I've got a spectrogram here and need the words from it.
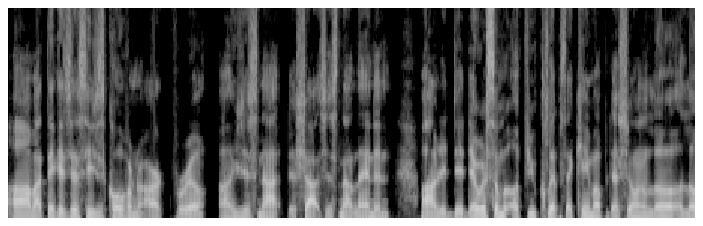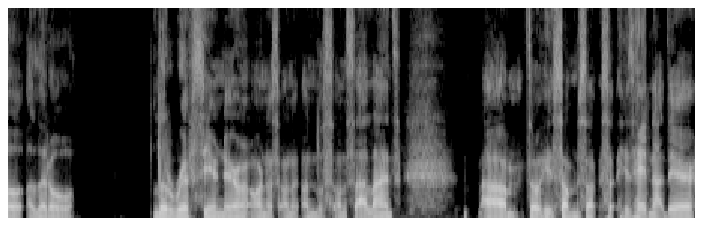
Um, I think it's just he's just cold from the arc for real. Uh he's just not the shots just not landing. Um they did there were some a few clips that came up that's showing a little a little a little little riffs here and there on us on on the on the sidelines. Um, so he's something, some, so his head not there.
